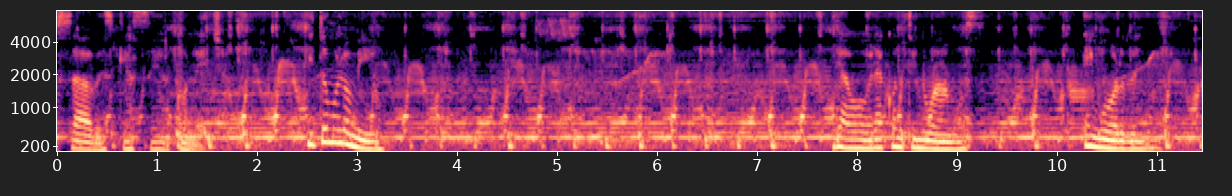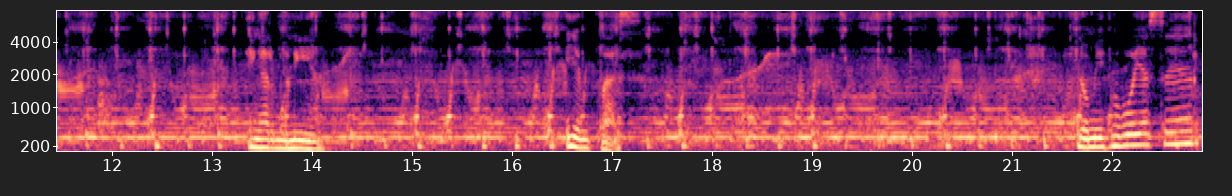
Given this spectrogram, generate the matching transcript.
sabes qué hacer con ella. Y tomo lo mío. Y ahora continuamos en orden en armonía y en paz. Lo mismo voy a hacer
